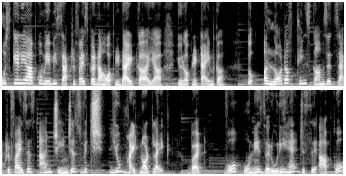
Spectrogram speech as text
उसके लिए आपको मे बी सेक्रीफाइस करना हो अपनी डाइट का या यू you नो know, अपने टाइम का। तो a lot of things comes with sacrifices and changes which you might not like but वो होने ज़रूरी हैं जिससे आपको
